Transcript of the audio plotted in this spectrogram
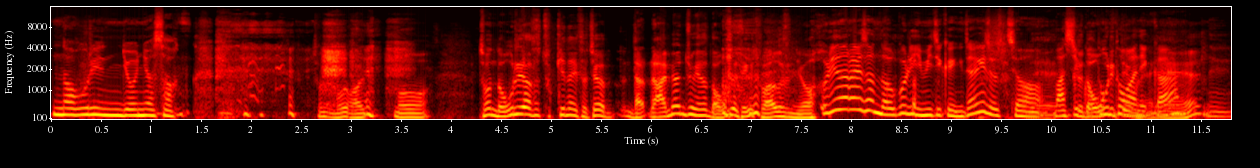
너구린 요 녀석. 저는 뭐, 어, 뭐, 전 너구리라서 좋긴 해서 제가 나- 라면 중에서 너구리 되게 좋아하거든요. 우리나라에선 너구리 이미지 굉장히 좋죠. 네, 맛있고 그 통통하니까. 때문에, 네.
